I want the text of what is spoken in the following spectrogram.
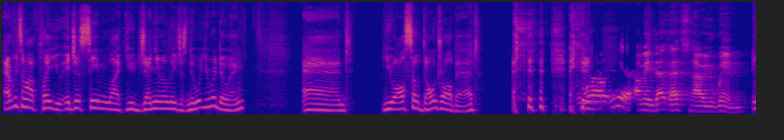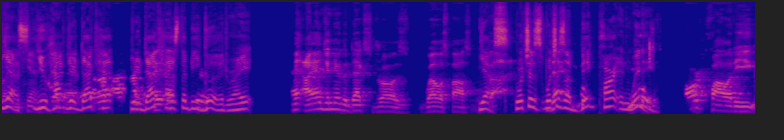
every time I played you, it just seemed like you genuinely just knew what you were doing. And you also don't draw bad. And Well, yeah, I mean that that's how you win. right? yes, can't you have your deck. Ha- your deck I- I- has to be good, right? I, I engineer the decks to draw as well as possible. Yes, which is which is a big part in winning. card quality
